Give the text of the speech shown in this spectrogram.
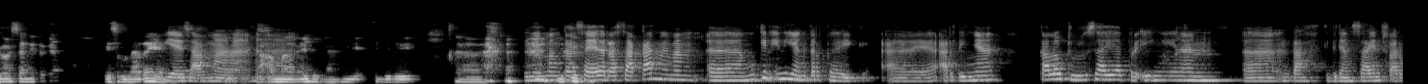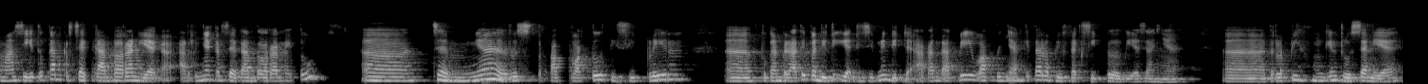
dosen itu kan ya sebenarnya ya. Iya sama. Sama aja kan gitu. Jadi uh, memang kalau saya rasakan memang uh, mungkin ini yang terbaik uh, ya. Artinya kalau dulu saya beringinan uh, entah di bidang sains farmasi itu kan kerja kantoran ya kak. Artinya kerja kantoran itu uh, jamnya harus tepat waktu disiplin uh, bukan berarti pendidik ya disiplin tidak akan tapi waktunya kita lebih fleksibel biasanya terlebih mungkin dosen ya.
